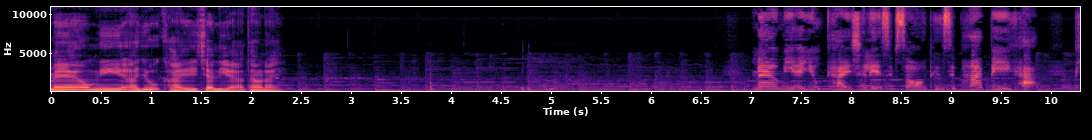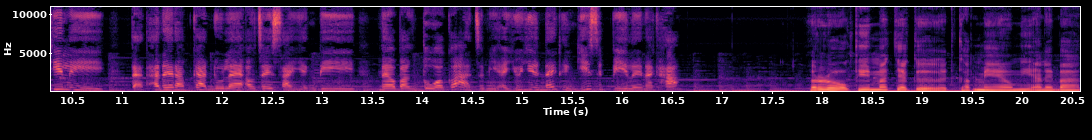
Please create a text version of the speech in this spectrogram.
แมวมีอายุไขเฉลี่ยเท่าไหร่ แมวมีอายุไขเฉลี่ย 12-15 ปีค่ะ พี่ลี แต่ถ้าได้รับการดูแลเอาใจใส่อย่างดี แมวบางตัวก็อาจจะมีอายุยืนได้ถึง 20 ปีเลยนะคะ โรคที่มักจะเกิดกับแมวมีอะไรบ้าง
